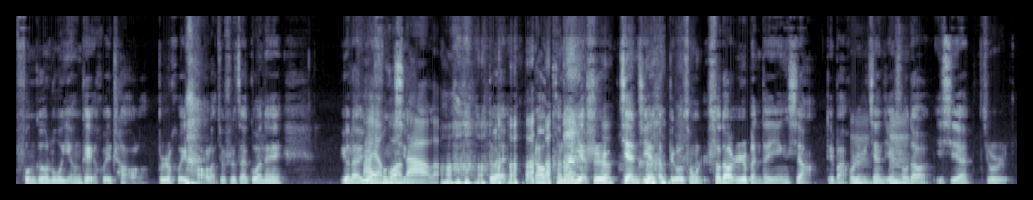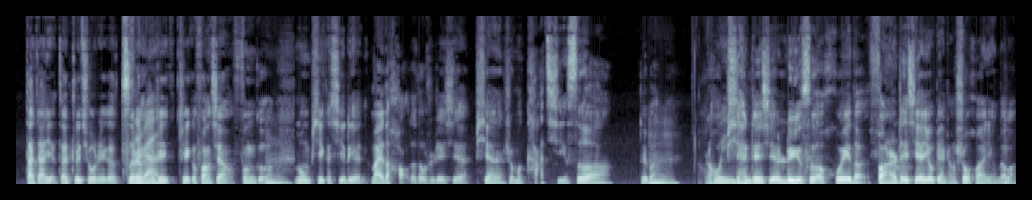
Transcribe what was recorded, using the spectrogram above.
风格露营给回潮了，不是回潮了，就是在国内越来越风行。光大了哈。对，然后可能也是间接的，比如从受到日本的影响，对吧？或者是嗯间接受到一些，就是大家也在追求这个自然的自这这个方向风格。嗯 Long Peak 系列卖的好的都是这些偏什么卡其色啊，对吧？嗯，然后偏这些绿色灰的，反而这些又变成受欢迎的了。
